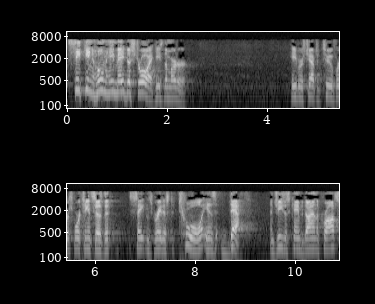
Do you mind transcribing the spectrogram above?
seeking whom he may destroy. He's the murderer. Hebrews chapter 2 verse 14 says that Satan's greatest tool is death. And Jesus came to die on the cross,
